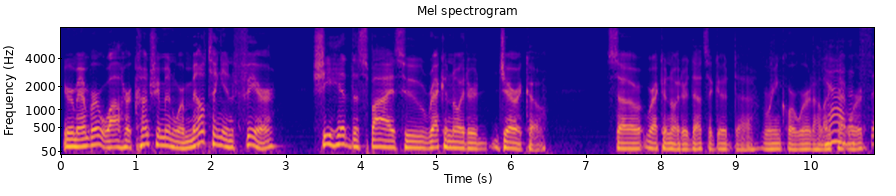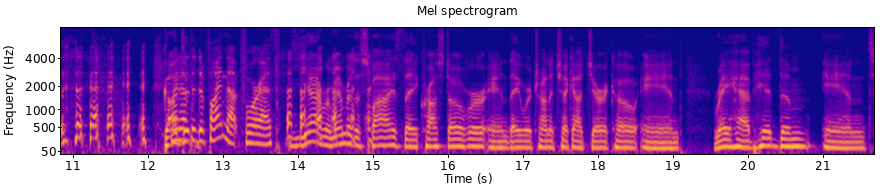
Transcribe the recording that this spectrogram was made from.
You remember, while her countrymen were melting in fear, she hid the spies who reconnoitered Jericho. So reconnoitered, that's a good uh, Marine Corps word. I like yeah, that word. God Might did, have to define that for us. yeah, remember the spies? They crossed over and they were trying to check out Jericho, and Rahab hid them. And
